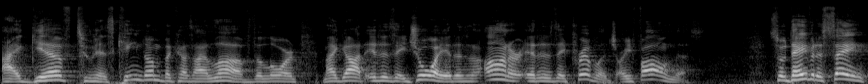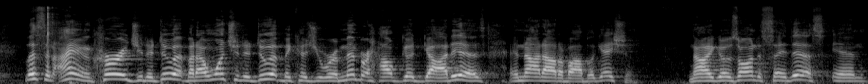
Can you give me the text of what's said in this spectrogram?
I give to his kingdom because I love the Lord my God. It is a joy, it is an honor, it is a privilege. Are you following this? So David is saying, listen, I encourage you to do it, but I want you to do it because you remember how good God is and not out of obligation. Now he goes on to say this in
